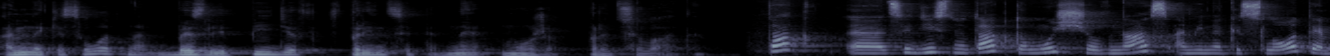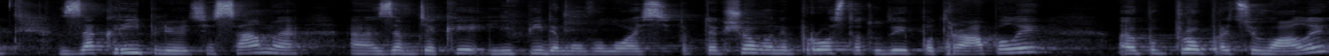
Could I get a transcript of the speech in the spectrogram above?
амінокислотна без ліпідів в принципі не може працювати. Так, е, це дійсно так, тому що в нас амінокислоти закріплюються саме е, завдяки ліпідам у волосі. Тобто, якщо вони просто туди потрапили, е, пропрацювали,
